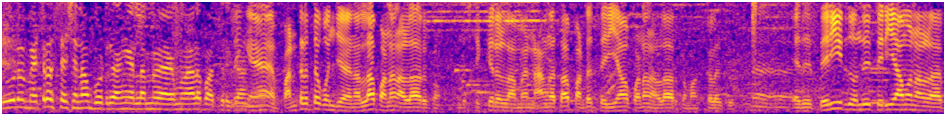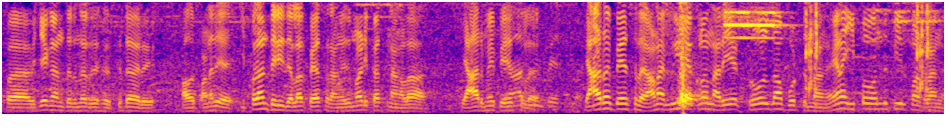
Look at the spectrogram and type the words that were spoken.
இவ்வளோ மெட்ரோ ஸ்டேஷன்லாம் போட்டுருக்காங்க. எல்லாமே வேகமாக வேலை பார்த்துருக்காங்க பண்ணுறத கொஞ்சம் நல்லா பண்ணால் நல்லாயிருக்கும் இந்த ஸ்டிக்கர் இல்லாமல் நாங்கள் தான் பண்ணுறது தெரியாமல் பண்ணால் நல்லாயிருக்கும் மக்களுக்கு. இது தெரியுறது வந்து தெரியாமல் நல்லா இப்போ விஜயகாந்த் இருந்தார் செத்துட்டாரு அவர் பண்ணது இப்போ தான் தெரியுது எல்லாரும் பேசுகிறாங்க இது முன்னாடி பேசுனாங்களா? யாருமே பேசலை. யாருமே பேசலை. ஆனால் மீடியாக்களும் நிறைய ட்ரோல் தான் போட்டிருந்தாங்க. ஏன்னா இப்போ வந்து ஃபீல் பண்ணுறாங்க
